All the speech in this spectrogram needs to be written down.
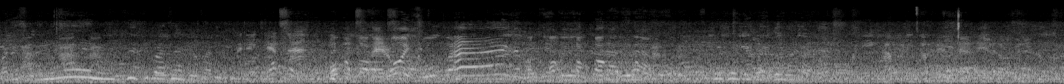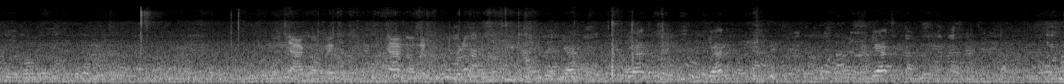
ไม่ได้แชมป์ดนะผมบอกให้ร้อยสูงไปป้องป้องป้องป้องที่คุยกันไปคุยกันไปอยากเอาไปอยากเอาไปดูแล้ว ยัดยัดยัดยัดกลับเลยใช่ไหม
